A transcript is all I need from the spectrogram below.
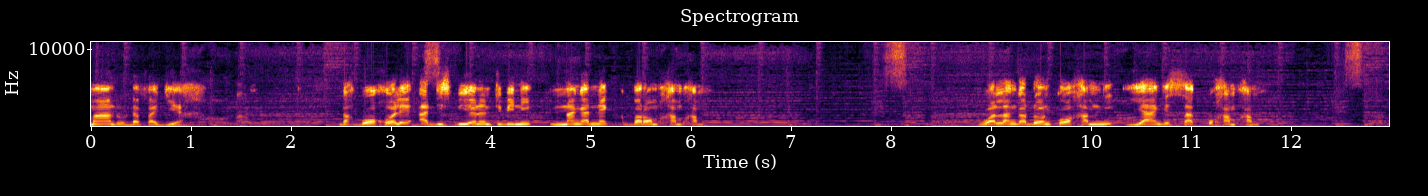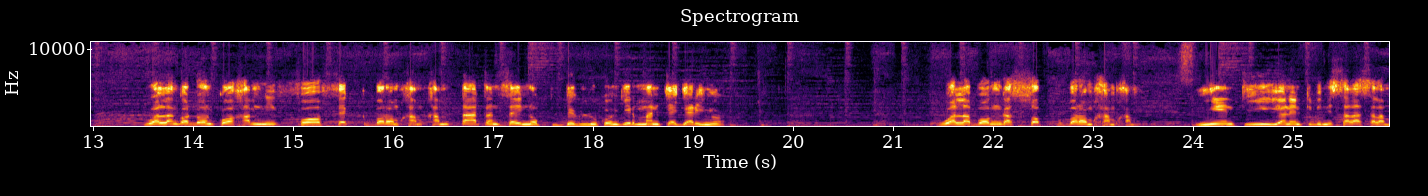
maandu dafa jeex ndax boo xoolee addis bi yonent bi ni na nga nekk boroom xam-xam. wala nga doon koo xam ni yaa ngi sàkku xam-xam. wala nga doon koo xam ni foo fekk boroom xam-xam taatan say nopp déglu ko ngir man ca jariñoo. wala boog nga sopp boroom xam-xam. ñeent yi yonent bi ni sala salaam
